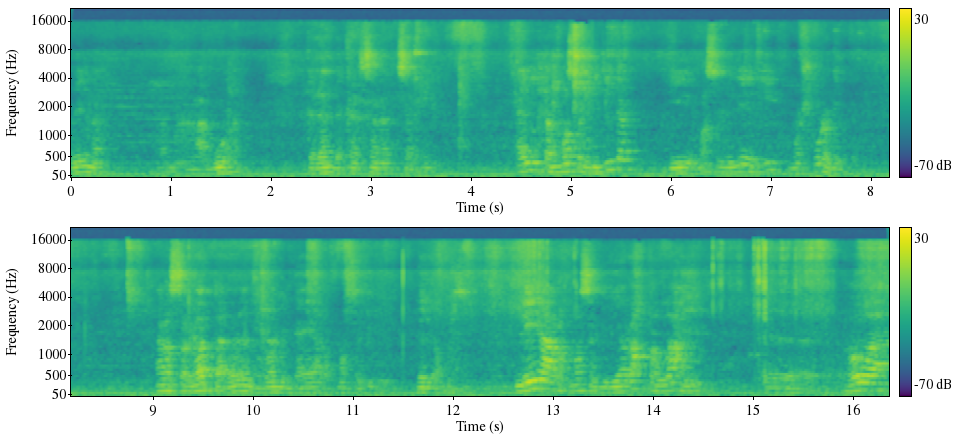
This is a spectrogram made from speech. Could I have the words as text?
قابلنا مع أبوها. الكلام ده كان سنة 70 قال لي طب مصر الجديدة؟ دي مصر الجديدة دي مشهورة جدا. أنا استغربت اولا الراجل ده يعرف مصر الجديدة. يعرف مصر؟ ليه يعرف مصر الجديدة؟ راح طلع لي آه، هو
